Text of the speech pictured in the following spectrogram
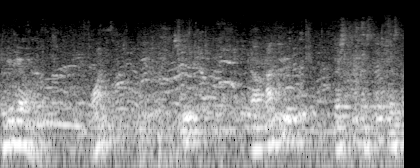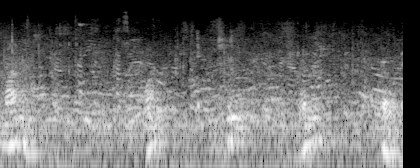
Here we go. One, two, no, not you. Just, just, just the violins. One, two, Thank you.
